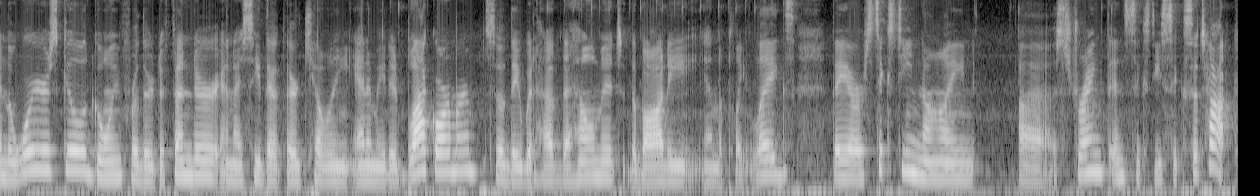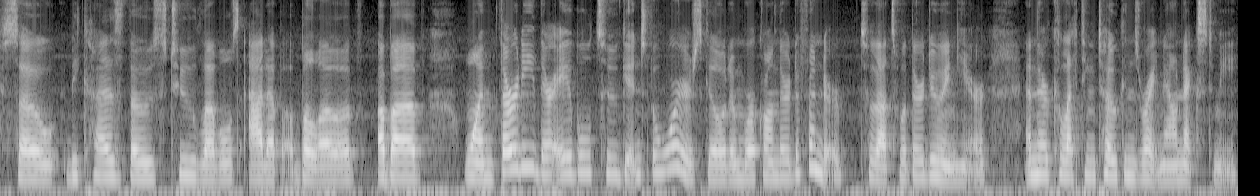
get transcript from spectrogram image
in the Warriors Guild going for their defender, and I see that they're killing animated black armor, so they would have the helmet, the body, and the plate legs. They are 69 uh, strength and 66 attack. So because those two levels add up below above 130, they're able to get into the Warriors Guild and work on their defender. So that's what they're doing here. And they're collecting tokens right now next to me.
